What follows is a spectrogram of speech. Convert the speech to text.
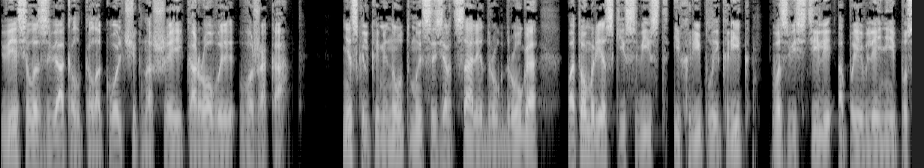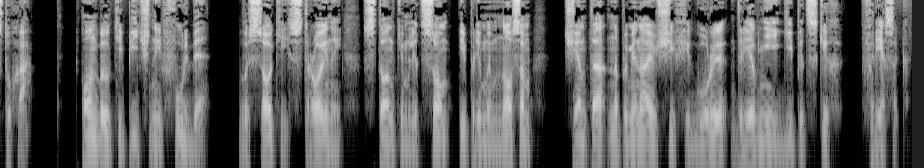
весело звякал колокольчик на шее коровы вожака. Несколько минут мы созерцали друг друга, потом резкий свист и хриплый крик возвестили о появлении пастуха. Он был типичный фульбе, высокий, стройный, с тонким лицом и прямым носом, чем-то напоминающий фигуры древнеегипетских фресок.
